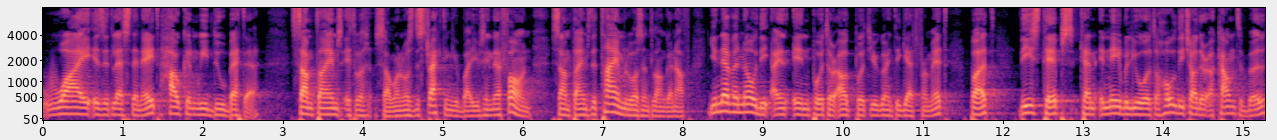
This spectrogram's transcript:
why is it less than 8 how can we do better? Sometimes it was someone was distracting you by using their phone. Sometimes the time wasn't long enough. You never know the uh, input or output you're going to get from it but these tips can enable you all to hold each other accountable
